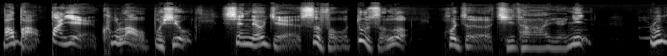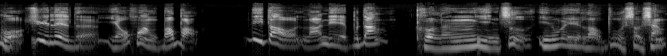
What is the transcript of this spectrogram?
宝宝半夜哭闹不休，先了解是否肚子饿或者其他原因。如果剧烈的摇晃宝宝，力道拿捏不当，可能引致因为脑部受伤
